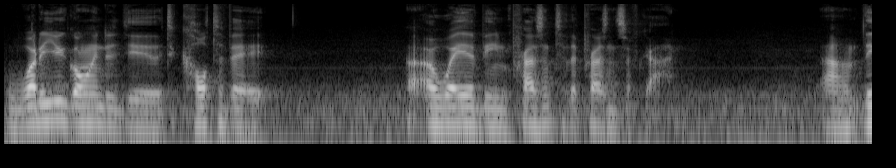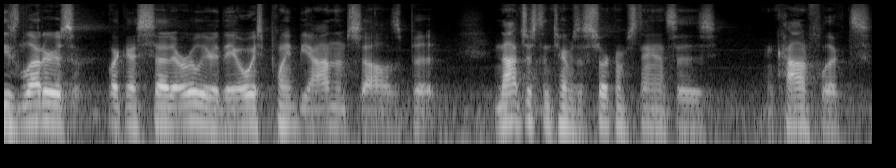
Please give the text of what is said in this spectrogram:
what are you going to do to cultivate a way of being present to the presence of God? Um, these letters, like I said earlier, they always point beyond themselves, but not just in terms of circumstances and conflicts.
